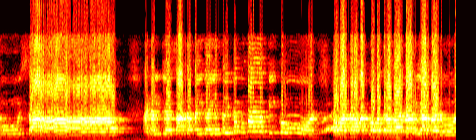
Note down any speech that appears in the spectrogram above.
موسى. أن الكياسات فإذا يتلتف ما يفيكون فوقع الحق وبطل ما كانوا يعملون.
